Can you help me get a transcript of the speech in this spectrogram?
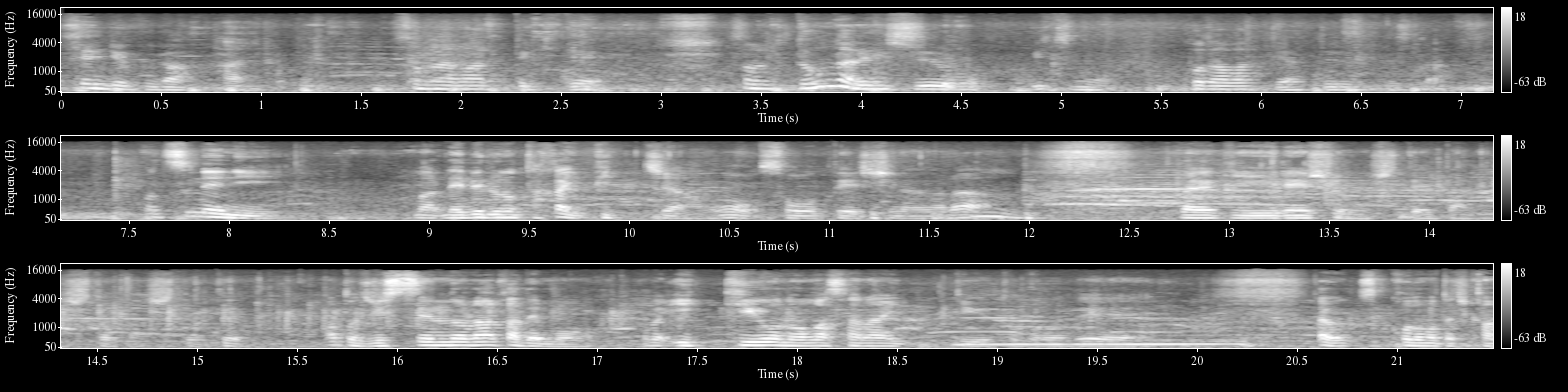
戦力がはい。備わってきてそのどんな練習をいつもこだわってやってるんですか、まあ、常に、まあ、レベルの高いピッチャーを想定しながら、うん。打撃練習をしてたりしとかしててあと実戦の中でもやっぱ1球を逃さないっていうところで多分子供たち考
